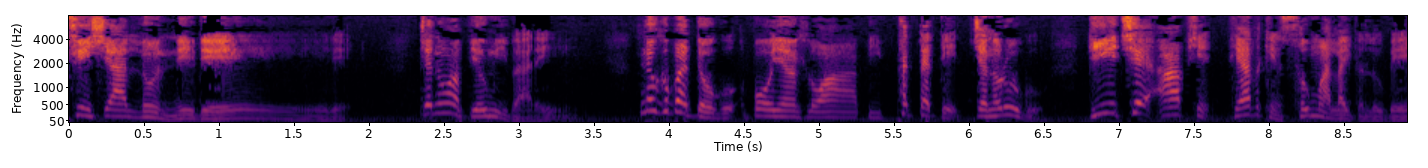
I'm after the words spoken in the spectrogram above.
ထင်ရှားလွန်းနေတယ်တဲ့ကျွန်တော်ကပြုံးမိပါတယ်နှုတ်ကပတ်တော်ကိုအပေါ်ယံလွှားပြီးဖတ်တတ်တဲ့ကျွန်တော်တို့ကိုဒီအချက်အားဖြင့်ဘုရားသခင်ဆုံးမလိုက်တယ်လို့ပဲ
